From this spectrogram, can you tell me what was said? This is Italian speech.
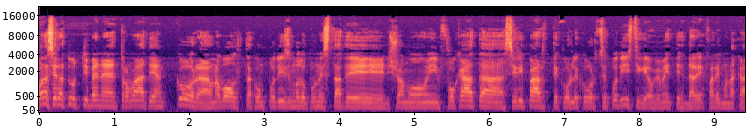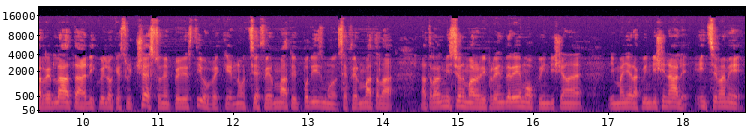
Buonasera a tutti, ben trovati ancora. Una volta con Podismo dopo un'estate diciamo infuocata, si riparte con le corse podistiche, ovviamente faremo una carrellata di quello che è successo nel periodo estivo perché non si è fermato il podismo, si è fermata la, la trasmissione ma la riprenderemo in maniera quindicinale insieme a me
